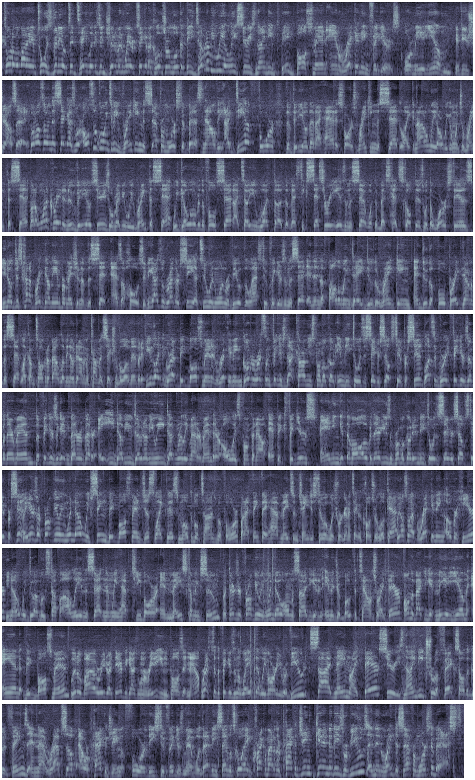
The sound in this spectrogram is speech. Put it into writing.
back to another My Damn Toys video. Today, ladies and gentlemen, we are taking a closer look at the WWE Elite Series 90 Big Boss Man and Reckoning figures, or Mia Yim, if you shall say. But also in this set, guys, we're also going to be ranking the set from worst to best. Now, the idea for the video that I had as far as ranking the set, like, not only are we going to rank the set, but I want to create a new video series where maybe we rank the set, we go over the full set, I tell you what the, the best accessory is in the set, what the best head sculpt is, what the worst is, you know, just kind of break down the information of the set as a whole. So if you guys would rather see a two-in-one review of the last two figures in the set and then the following day do the ranking and do the full breakdown of the set like I'm talking about, let me know down in the comment section below, man. But if you'd like to grab Big Boss Man and Reckoning, go over to WrestlingFigures.com, use promo code MDTOYS to save yourselves 10%. Lots of great figures over there, man. The figures are getting better and better. AEW, WWE, doesn't really matter, man. They're always pumping out epic figures, and you can get them all over there using promo code MDTOYS to save yourselves 10%. But here's our front viewing window. We've seen Big Boss Man just like this multiple times before, but I think they have made some changes to it, which we're going to take a closer look at. We also have Reckoning over here. You know, we do have Mustafa Ali in the set, and then we have T-Bar and Mace coming soon, but there's your front viewing window. On the side, you get an image of both the talents right there. On the back, you get Mia Yim and Big Boss Man. Little bio read right there. If you guys want to read it, you can pause it now. Rest of the figures in the wave that we've already reviewed. Side name right there, Series 90, True Effects, all the good things, and that wraps up our packaging for these two figures, man. With that being said, let's go ahead and crack them out of their packaging, get into these reviews, and then rank the set from worst to best.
